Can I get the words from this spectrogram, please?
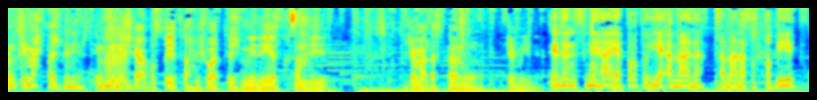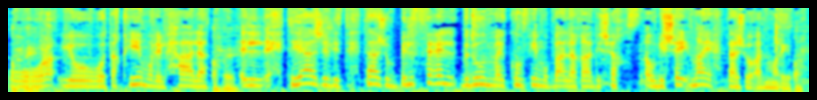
يمكن ما يحتاج veneers يمكن. أشياء بسيطة حشوات تجميلية تخلي جمال اسنانه جميل يعني. إذا في النهاية برضو هي أمانة أمانة الطبيب صحيح. ورأيه وتقييمه للحالة. صحيح. الاحتياج اللي تحتاجه بالفعل بدون ما يكون في مبالغة لشخص أو لشيء ما يحتاجه المريض. صحيح.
